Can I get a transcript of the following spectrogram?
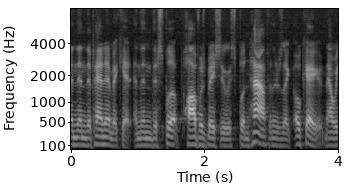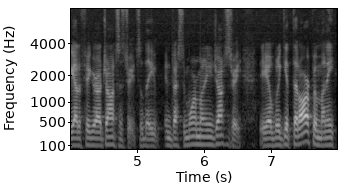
and then the pandemic hit, and then the split POV was basically split in half, and there's like, okay, now we got to figure out Johnson Street. So they invested more money in Johnson Street. They were able to get that ARPA money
